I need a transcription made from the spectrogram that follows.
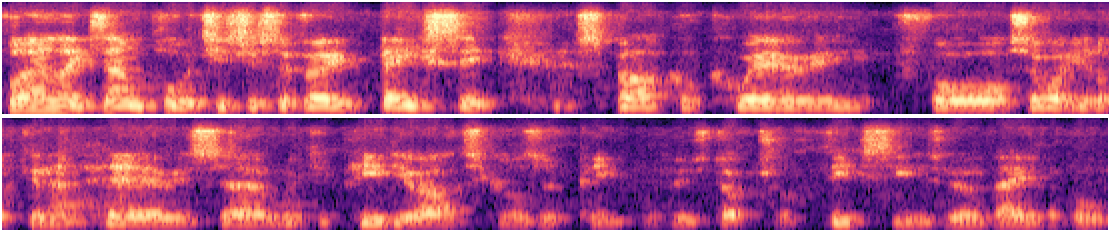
Final example, which is just a very basic SPARQL query for, so what you're looking at here is uh, Wikipedia articles of people whose doctoral theses are available,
